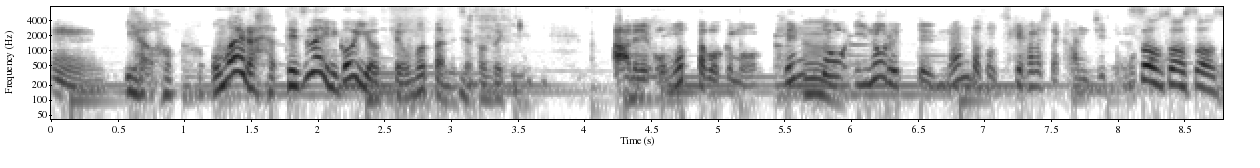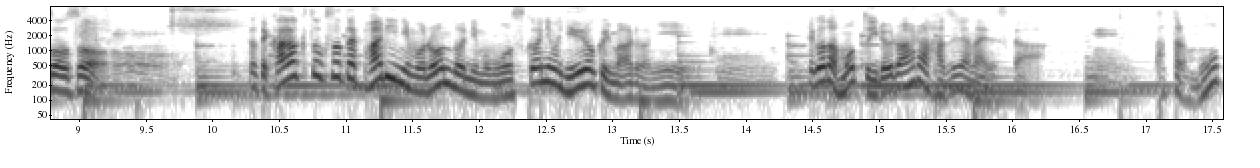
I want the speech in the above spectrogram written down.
うん。いやおお前ら手伝いに来いよって思ったんですよその時。あれ、思った僕も、健闘祈るって、なんだその突き放した感じって思った。そうそうそうそうそううん。だって科学特捜隊パリにもロンドンにもモスクワにもニューヨークにもあるのにうん。ってことはもっといろいろあるはずじゃないですかうん。だったらもう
